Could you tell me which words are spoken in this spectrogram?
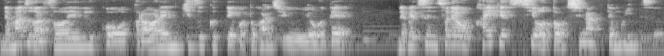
で、まずはそういう、こう、とらわれに気づくっていうことが重要で、で、別にそれを解決しようとしなくてもいいんです。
